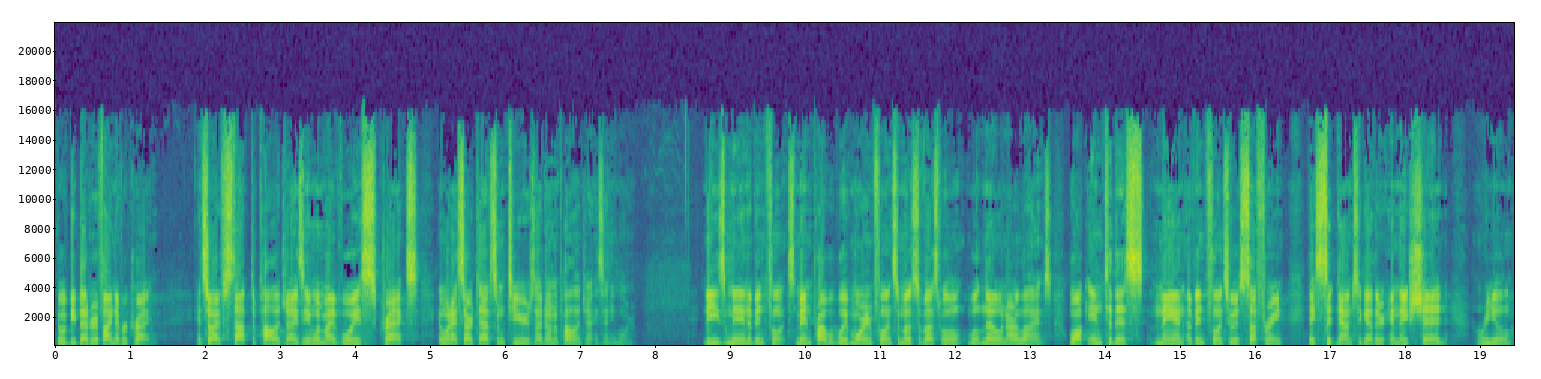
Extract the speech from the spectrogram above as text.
That would be better if I never cried. And so I've stopped apologizing. When my voice cracks and when I start to have some tears, I don't apologize anymore. These men of influence, men probably have more influence than most of us will, will know in our lives, walk into this man of influence who is suffering. They sit down together and they shed real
